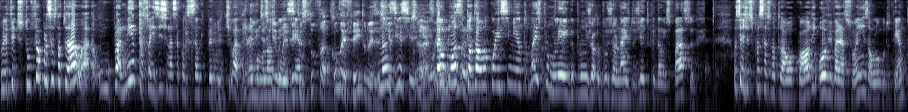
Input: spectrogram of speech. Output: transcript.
O efeito estufa é um processo natural. O planeta só existe nessa condição que permitiu a vida ele como nós que o efeito conhecemos. estufa, como efeito, não existe. Não existe. É, então é. mostra total conhecimento. Mas para um leigo e para um, jo- os jornais do jeito que dão espaço. Ou seja, esse processo natural ocorre, houve variações ao longo do tempo,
